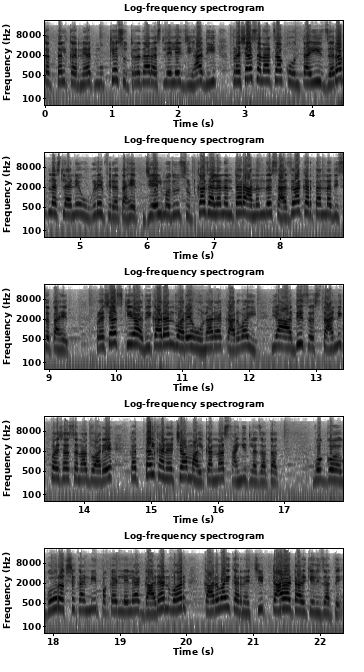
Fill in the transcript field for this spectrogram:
कत्तल करण्यात मुख्य सूत्रधार असलेले जिहादी प्रशासनाचा कोणताही जरब नसल्याने उघडे फिरत आहेत. जेलमधून सुटका झाल्यानंतर आनंद साजरा करताना दिसत आहेत. प्रशासकीय अधिकाऱ्यांद्वारे होणाऱ्या कारवाई या आधीच स्थानिक प्रशासनाद्वारे कत्तलखान्याच्या मालकांना सांगितल्या जातात व गोरक्षकांनी पकडलेल्या गाड्यांवर कारवाई करण्याची टाळाटाळ केली जाते.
